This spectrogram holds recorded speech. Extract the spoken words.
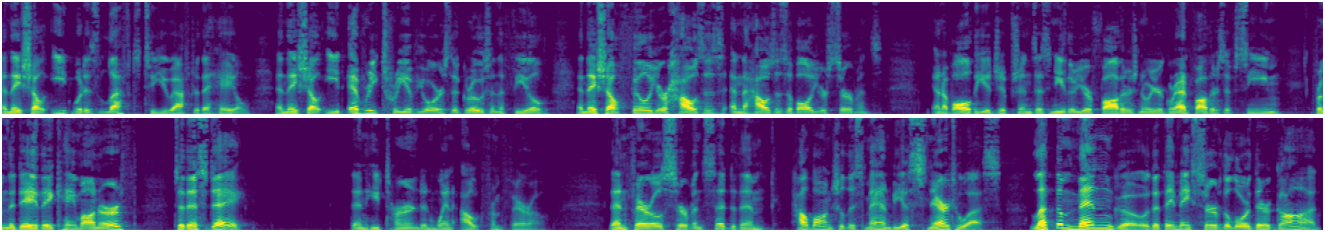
And they shall eat what is left to you after the hail, and they shall eat every tree of yours that grows in the field, and they shall fill your houses and the houses of all your servants, and of all the Egyptians, as neither your fathers nor your grandfathers have seen, from the day they came on earth to this day. Then he turned and went out from Pharaoh. Then Pharaoh's servants said to them, How long shall this man be a snare to us? Let the men go, that they may serve the Lord their God.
